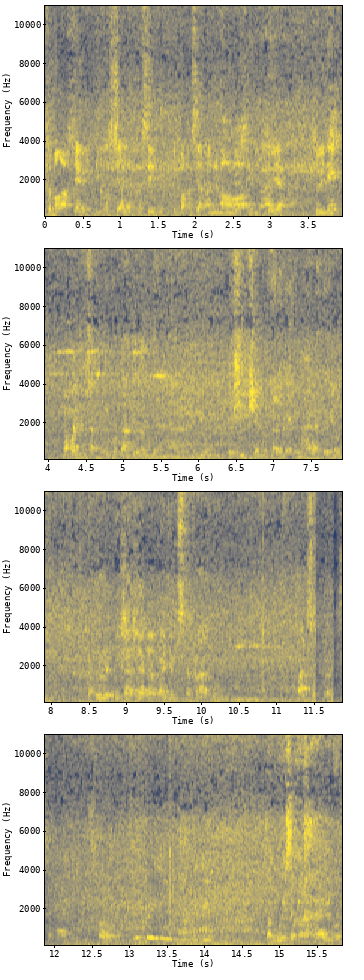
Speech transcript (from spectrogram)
Sa mga assignment, di ko kasi alam kasi iba kasi ang ano ng Oo, nursing iba, dito iba. So, Hindi, hindi, kapag yung sa importante lang dyan na yung position mo talaga, eh, mahalaga yun. Katulad ni Carla Position natin. Caballos na bagong pasok pa lang sa college. Oo. Siyempre, mahalaga yung pag-uwi sa bahay or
